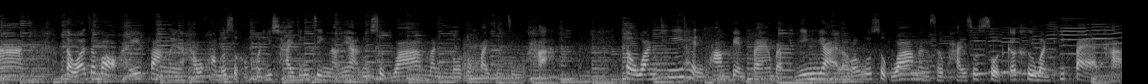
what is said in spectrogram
มาก แต่ว่าจะบอกให้ฟังเลยนะคะว่าความรู้สึกของคนที่ใช้จริง ๆ แล้วเนี่ยรู้สึกว่ามันลดลงไปจริง ๆ ค่ะ แต่วันที่เห็นความเปลี่ยนแปลงแบบยิ่งใหญ่แล้วก็รู้สึกว่ามันเซอร์ไพรส์สุด ๆ ก็คือวันที่ 8 ค่ะ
